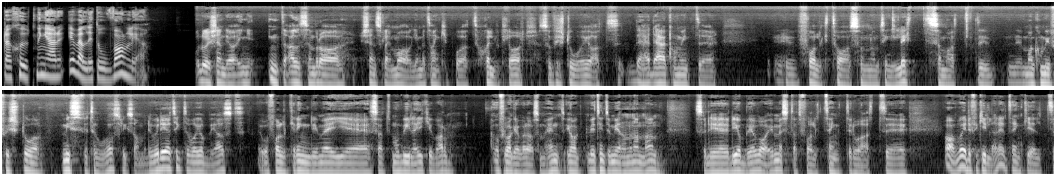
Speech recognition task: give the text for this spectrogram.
där skjutningar är väldigt ovanliga. Och då kände jag inte alls en bra känsla i magen med tanke på att självklart så förstår jag att det här, det här kommer inte eh, folk ta som någonting lätt. Som att det, man kommer ju förstå, missförtro oss liksom. Det var det jag tyckte var jobbigast. Och folk ringde mig eh, så att mobilen gick ju varm och frågade vad det var som hänt. Jag vet inte mer än någon annan. Så det, det jobbiga var ju mest att folk tänkte då att, eh, ja vad är det för killar helt enkelt?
